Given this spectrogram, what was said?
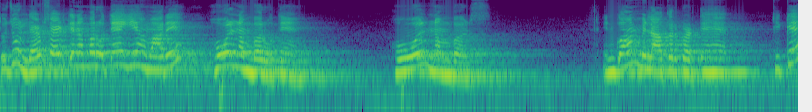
तो जो लेफ़्ट साइड के नंबर होते हैं, ये हमारे होल नंबर होते हैं। होल नंबर्स इनको हम मिलाकर पढ़ते हैं, ठीक है?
